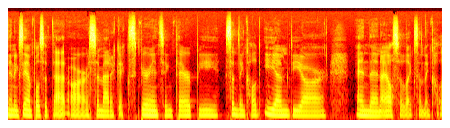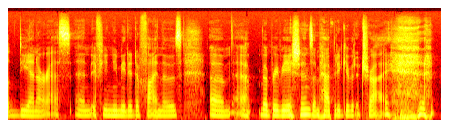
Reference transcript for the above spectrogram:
And examples of that are somatic experiencing therapy, something called EMDR, and then I also like something called DNRS. And if you need me to define those um, abbreviations, I'm happy to give it a try.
